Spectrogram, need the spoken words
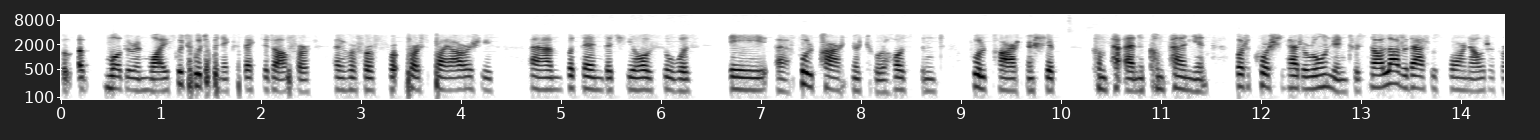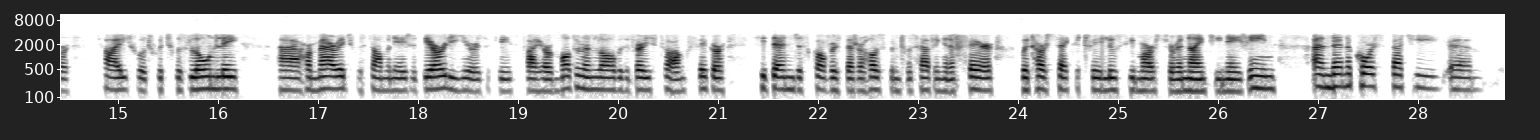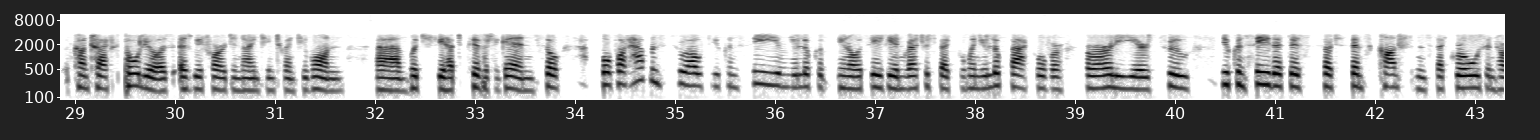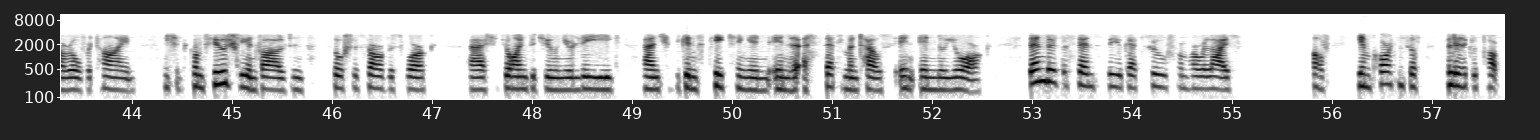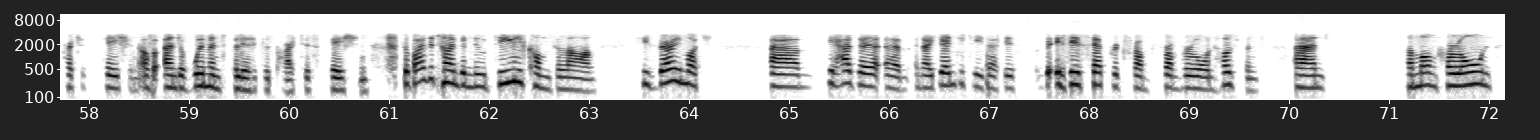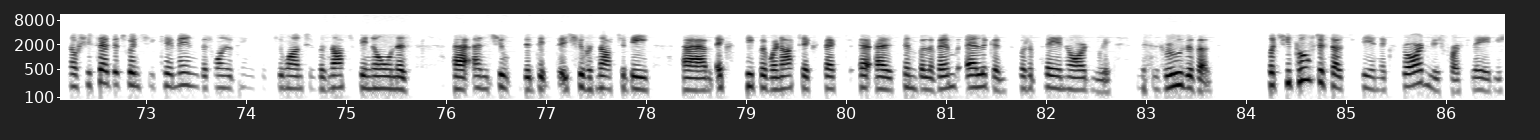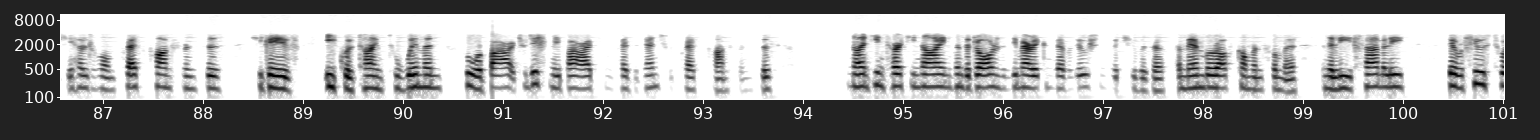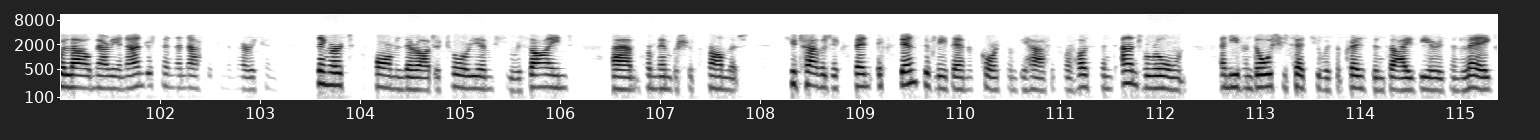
a, a mother and wife, which would have been expected of her, uh, her, her first priorities um, but then that she also was a, a, full partner to her husband, full partnership compa- and a companion. But of course, she had her own interests. Now, a lot of that was born out of her childhood, which was lonely. Uh, her marriage was dominated, the early years at least, by her mother-in-law was a very strong figure. She then discovers that her husband was having an affair with her secretary, Lucy Mercer, in 1918. And then, of course, that he um, contracts polio, as, as we've heard in 1921 um, which she had to pivot again. So, but what happens throughout, you can see when you look at, you know, it's easy in retrospect, but when you look back over her early years through, you can see that there's such a sense of confidence that grows in her over time. And she becomes hugely involved in social service work. Uh, she joined the Junior League and she begins teaching in, in a settlement house in, in New York. Then there's a sense that you get through from her life of the importance of political participation of, and of women's political participation. So by the time the New Deal comes along, she's very much um, she has a, um, an identity that is it is separate from from her own husband and among her own. Now she said that when she came in, that one of the things that she wanted was not to be known as, uh, and she she was not to be. Um, ex- people were not to expect a, a symbol of em- elegance, but a plain, ordinary Mrs. Roosevelt. But she proved herself to be an extraordinary First Lady. She held her own press conferences. She gave equal time to women who were barred, traditionally barred from presidential press conferences. 1939, when the daughters of the American Revolution, which she was a, a member of, coming from a, an elite family, they refused to allow Marian Anderson, an African American singer, to perform in their auditorium. She resigned um, her membership from it. She travelled expen- extensively then, of course, on behalf of her husband and her own and even though she said she was the president's eyes, ears, and legs,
